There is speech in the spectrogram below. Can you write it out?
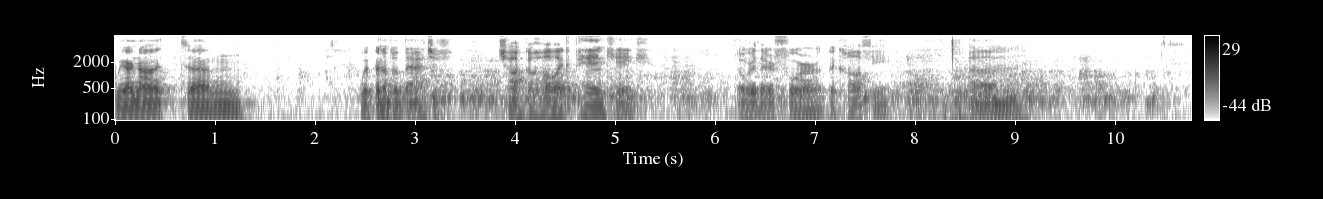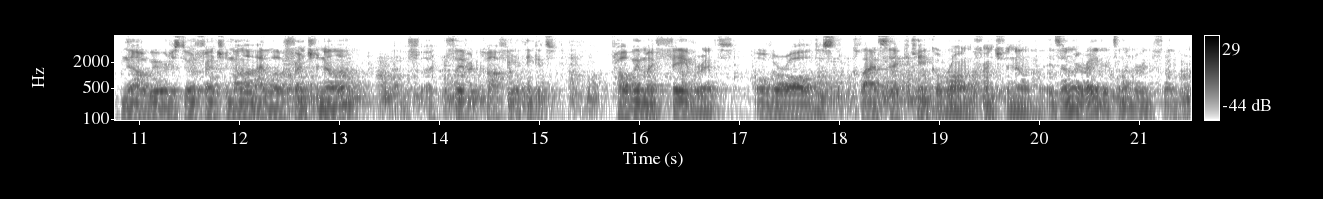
We are not um, whipping up a batch of chocoholic pancake over there for the coffee. Um, no, we were just doing French vanilla. I love French vanilla uh, flavored coffee. I think it's probably my favorite overall. Just classic, can't go wrong. French vanilla. It's underrated. It's an underrated flavor.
